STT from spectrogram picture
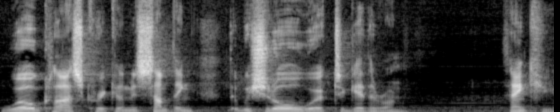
world class curriculum is something that we should all work together on. Thank you.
